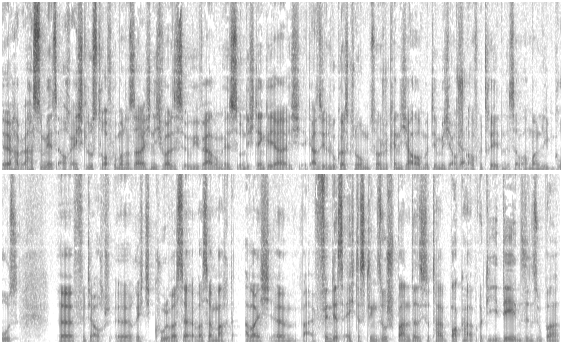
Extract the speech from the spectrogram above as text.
äh, hab, hast du mir jetzt auch echt Lust drauf gemacht. Das sage ich nicht, weil es irgendwie Werbung ist. Und ich denke, ja, ich, also Lukas Knoben zum Beispiel kenne ich ja auch, mit dem bin ich ja auch schon aufgetreten, deshalb auch mal einen lieben Gruß. Äh, finde ja auch äh, richtig cool, was er, was er macht. Aber ich ähm, finde jetzt echt, das klingt so spannend, dass ich total Bock habe und die Ideen sind super,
